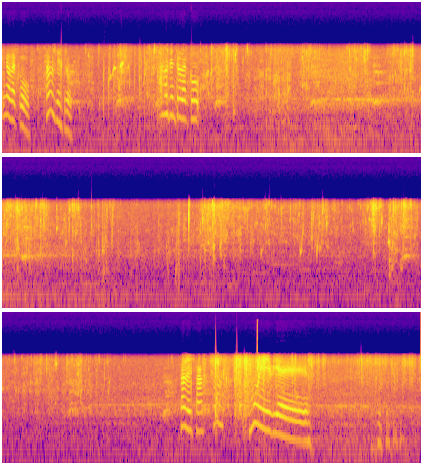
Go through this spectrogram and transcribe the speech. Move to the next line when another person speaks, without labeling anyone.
Venga, Darko. Vamos dentro. Vamos dentro, Darko. Sale, Muy bien.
